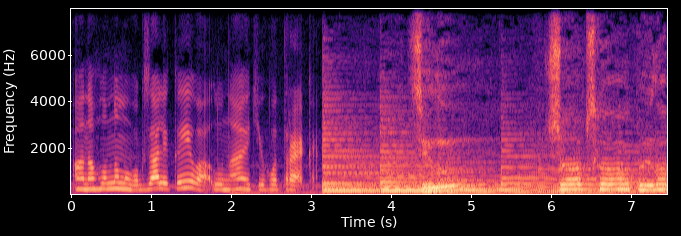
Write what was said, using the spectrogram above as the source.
а на головному вокзалі Києва лунають його треки. Цілуй, щоб схопило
